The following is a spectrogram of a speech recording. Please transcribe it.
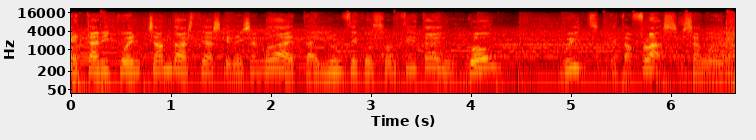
Getarikoen txanda aste azkena izango da eta iluntzeko sortzietan Go, Witz eta Flash izango dira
